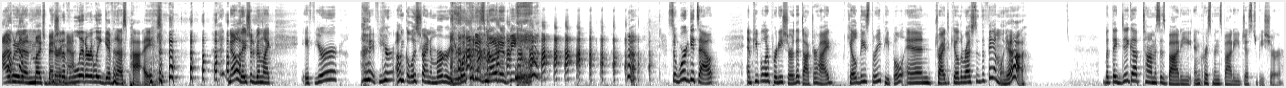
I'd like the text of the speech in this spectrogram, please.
I would have done much better should at have literally given us pie. no, they should have been like, if your if your uncle is trying to murder you, what could his motive be? so word gets out, and people are pretty sure that Dr. Hyde killed these three people and tried to kill the rest of the family. yeah. But they dig up Thomas's body and Chrisman's body just to be sure.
